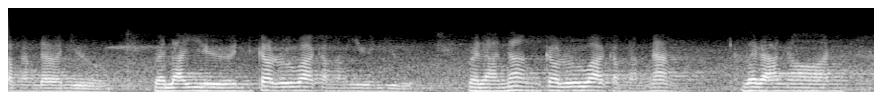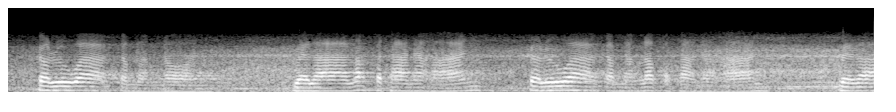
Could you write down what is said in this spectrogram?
กำลังเดินอยู่ เวลายืนก็รู้ว่ากำลังยืนอยู่ เวลานั่งก็รู้ว่ากำลังนั่ง เวลานอน ก็รู้ว่ากำลังนอน เวลารับประทานอาหาร ก็รู้ว่ากำลังรับประทานอาหาร เวลา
